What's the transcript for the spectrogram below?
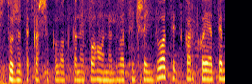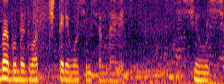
Ось теж така шоколадка непогана. 26,20 з карткою АТБ буде 24,89. Всі ось.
